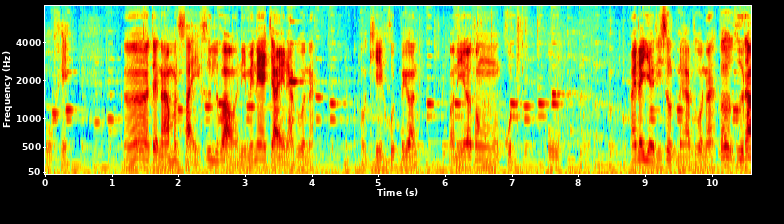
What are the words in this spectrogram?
โอเค เออ แต่น้ำมันใสขึ้นหรือเปล่า อันนี้ไม่แน่ใจนะครับทุกคนนะ โอเค ขุดไปก่อน ตอนนี้เราต้องขุด โอ้ให้ได้เยอะที่สุดนะครับทุกคนนะ ก็คือถ้า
